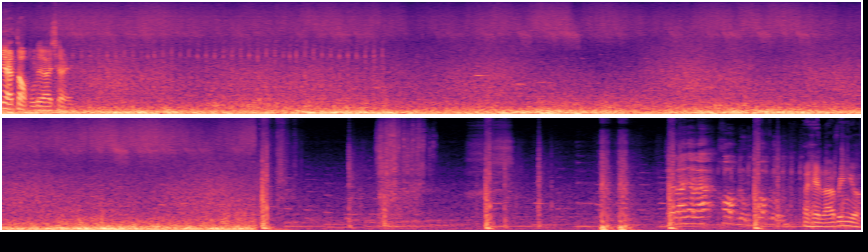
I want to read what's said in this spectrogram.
ชี่ยตกเรือเฉยเจอแล้วเจอแล้วขอบหลุมขอบหลุมเราเห็นแล้ววิ่งอยู่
